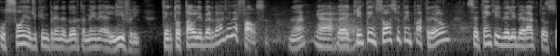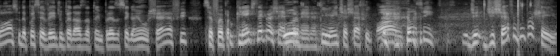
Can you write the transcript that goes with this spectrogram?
o sonho de que o empreendedor também é livre, tem total liberdade, ela é falsa. Né? Uhum. É, quem tem sócio tem patrão, você tem que deliberar com o teu sócio, depois você vende um pedaço da tua empresa, você ganhou um chefe, você foi para O cliente sempre é o chefe também, né? O cliente é chefe igual, então assim, de, de chefe a gente tá cheio.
